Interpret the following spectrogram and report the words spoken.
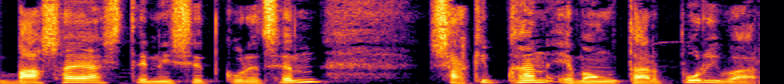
বাসায় আসতে নিষেধ করেছেন। সাকিব খান এবং তার পরিবার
